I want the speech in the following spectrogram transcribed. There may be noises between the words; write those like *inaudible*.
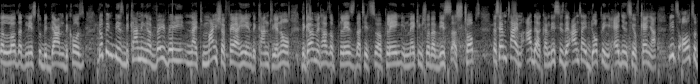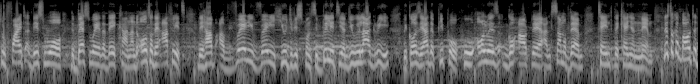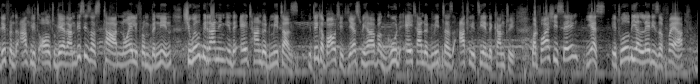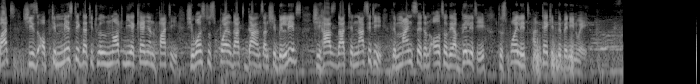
a lot that needs to be done because doping is becoming a very, very nightmarish affair here in the country. I know the government has a place that it's uh, playing in making sure that this uh, stops. At the same time, ADAK, and this is the Anti-Doping Agency of Kenya, needs also to fight this war the best way that they can. And also the athletes, they have a very, very huge responsibility, and you will agree, because they are the people who always go out there, and some of them taint the Kenyan name. Let's talk about a different athlete altogether, and this is a star, Noeli from Benin. She will be running in the 800 meters. You think about it, yes, we have a good 800 meters athlete here in the country. But for her, she's saying, yes, it will be a ladies' affair, but she's optimistic that it will not be a Kenyan party. She wants to spoil that dance, and she believes she has that tenacity, the mindset, and also the ability to spoil it and take it the Benin way.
